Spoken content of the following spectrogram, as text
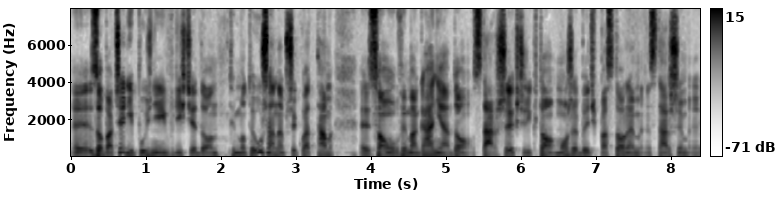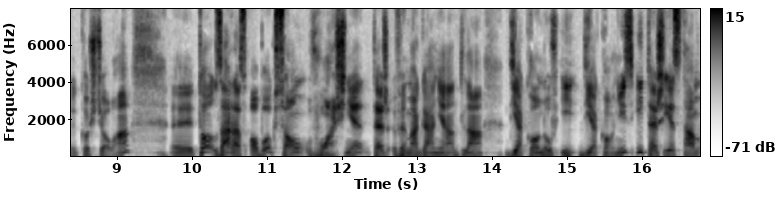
e, zobaczyli później w liście do Tymoteusza, na przykład tam e, są wymagania do starszych, czyli kto może być pastorem starszym e, kościoła, to zaraz obok są właśnie też wymagania dla diakonów i diakonis. I też jest tam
